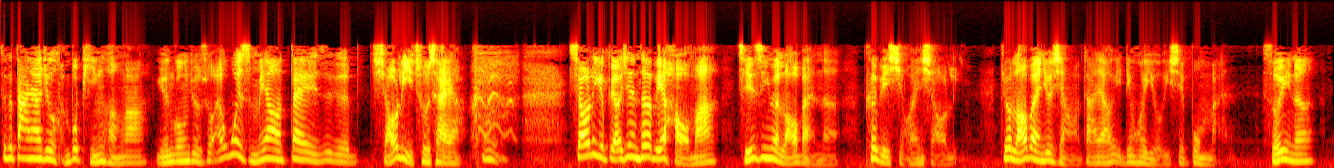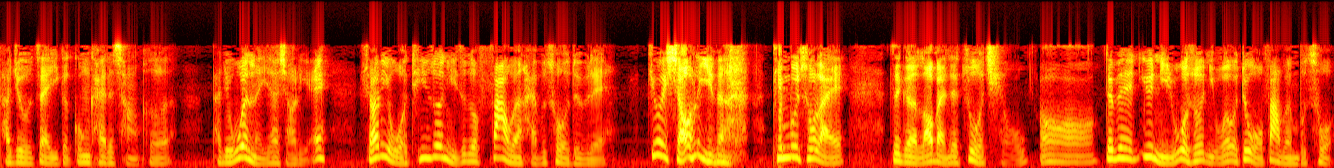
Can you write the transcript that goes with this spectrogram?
这个大家就很不平衡啊。员工就说：“哎，为什么要带这个小李出差啊？嗯 小李表现特别好吗？”其实是因为老板呢特别喜欢小李，就老板就想大家一定会有一些不满，所以呢，他就在一个公开的场合，他就问了一下小李：“哎，小李，我听说你这个发文还不错，对不对？”结果小李呢 听不出来这个老板在做球，哦，对不对？因为你如果说你我对我发文不错，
